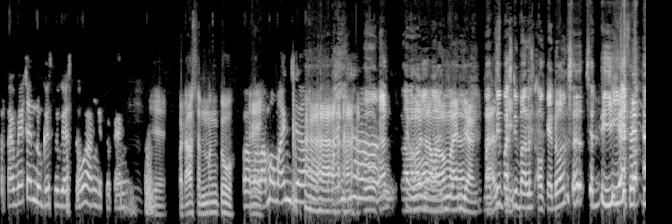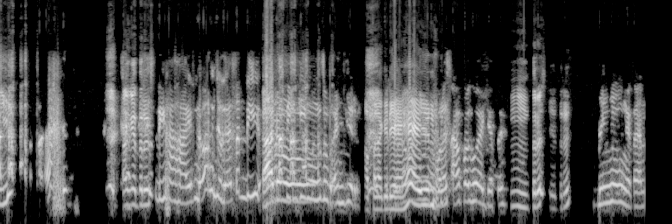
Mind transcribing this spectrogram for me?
pertama kan nugas-nugas doang gitu kan Iya. Padahal seneng tuh. Eh, lama-lama manjang manjang Oh, kan lama-lama lama-lama manjang. manjang. Nanti pas dibales oke doang se- sedih. Iya sedih. Oke, terus. dihahain doang juga sedih Aduh. overthinking langsung anjir Apalagi dihehein. balas apa gue gitu Hmm, terus Iya, terus bingung gitu kan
